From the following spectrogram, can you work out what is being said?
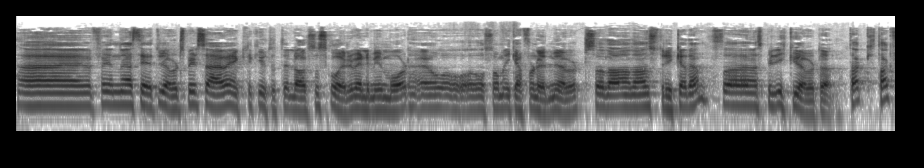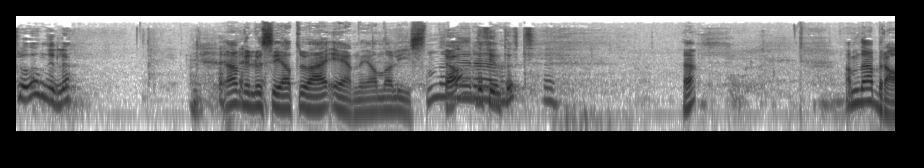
Eh, For Når jeg ser et uavgjort-spill, så er jeg jo egentlig ikke ute etter lag som skårer veldig mye mål, eh, og som ikke er fornøyd med uavgjort. Så da, da stryker jeg den. Så jeg spiller ikke uavgjort til den. Takk, takk Frode. Nydelig. Ja, Vil du si at du er enig i analysen? Ja, definitivt. Ja. ja, men det er bra.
